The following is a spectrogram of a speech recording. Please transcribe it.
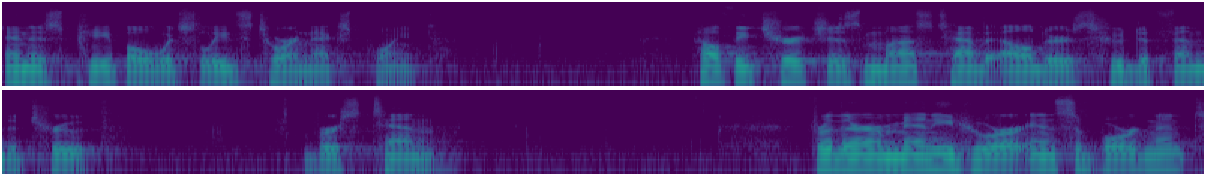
and His people, which leads to our next point. Healthy churches must have elders who defend the truth. Verse 10 For there are many who are insubordinate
